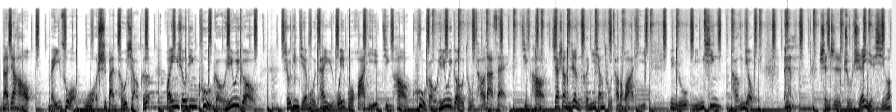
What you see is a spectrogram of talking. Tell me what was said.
大家好，没错，我是板头小哥，欢迎收听酷狗 Here We Go。收听节目参与微博话题井号酷狗 Here We Go 吐槽大赛井号加上任何你想吐槽的话题，例如明星、朋友，甚至主持人也行哦。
